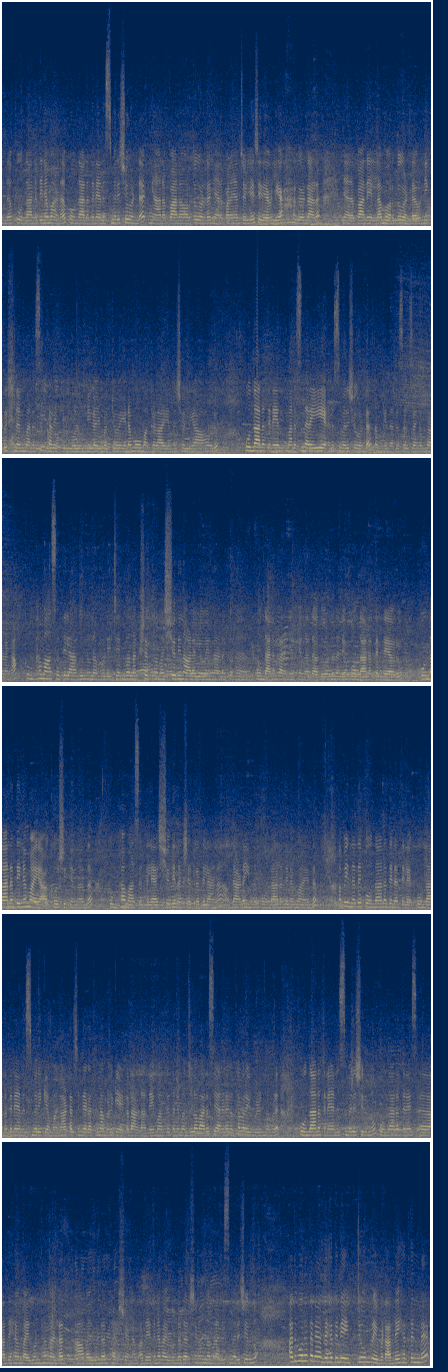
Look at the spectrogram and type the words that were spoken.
ഇന്ന് പൂന്താന ദിനമാണ്. പൂന്താനത്തിനെ അനുസ്മരിച്ചുകൊണ്ട് ജ്ഞാനപ്പാന ഓർത്തുകൊണ്ട് ജ്ഞാനപ്പാന ഞാൻ ചൊല്ലിയ ശരിയാവില്ല. അതുകൊണ്ടാണ് ജ്ഞാനപ്പാന എല്ലാം ഓർത്തുകൊണ്ട് ഉണ്ണികൃഷ്ണൻ മനസ്സിൽ കളിക്കുമ്പോൾ ഉണ്ണികൾ മറ്റു ഏണമോ മക്കളായി എന്ന് ചൊല്ലിയ ആ ഒരു പൂന്താനത്തിനെ മനസ്സ് നിറയെ അനുസ്മരിച്ചുകൊണ്ട് നമുക്ക് ഇന്നത്തെ സത്സംഗം തുടങ്ങാം. കുംഭമാസത്തിലാകുന്നു നമ്മുടെ ജന്മനക്ഷത്രം അശ്വതി നാളല്ലോ എന്നാണ് പൂന്താനം പറഞ്ഞിരിക്കുന്നത്. അതുകൊണ്ട് തന്നെ പൂന്താനത്തിന്റെ ഒരു പൂന്താന ദിനമായി ആഘോഷിക്കുന്നത് കുംഭമാസത്തിലെ അശ്വതി നക്ഷത്രത്തിലാണ്. അതാണ് ഇന്ന് പൂന്താന ദിനമായത് അപ്പോൾ ഇന്നത്തെ പൂന്താന ദിനത്തിൽ പൂന്താനത്തിനെ അനുസ്മരിക്കാം മങ്ങാട്ടച്ഛന്റെ കഥ നമ്മൾ കേട്ടതാണ്. അതേമാതിരി തന്നെ മഞ്ജുള വാരസ്യാരുടെ കഥ പറയുമ്പോഴും നമ്മൾ പൂന്താനത്തിനെ അനുസ്മരിച്ചിരുന്നു. പൂന്താനത്തിനെ അദ്ദേഹം വൈകുണ്ഠം കണ്ട ആ വൈകുണ്ഠ ദർശനം അദ്ദേഹത്തിന്റെ വൈകുണ്ഠ ദർശനം നമ്മൾ അനുസ്മരിച്ചിരുന്നു. അതുപോലെ തന്നെ അദ്ദേഹത്തിന്റെ ഏറ്റവും പ്രിയപ്പെട്ട അദ്ദേഹത്തിന്റെ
